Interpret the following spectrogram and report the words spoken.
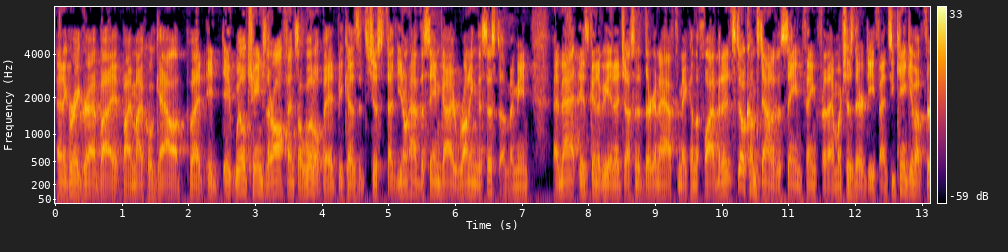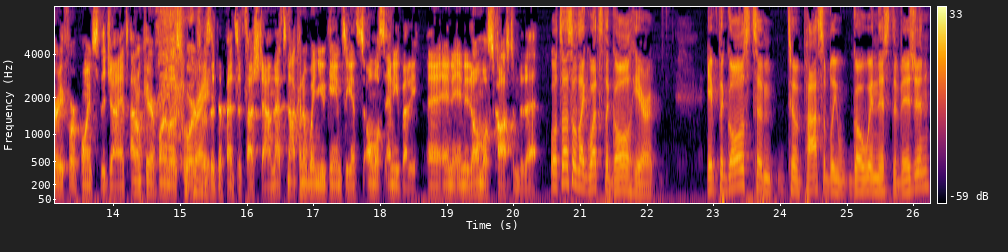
and a great grab by by Michael Gallup, but it, it will change their offense a little bit because it's just that you don't have the same guy running the system. I mean, and that is going to be an adjustment that they're going to have to make on the fly, but it still comes down to the same thing for them, which is their defense. You can't give up 34 points to the Giants. I don't care if one of those scores Right. was a defensive touchdown. That's not going to win you games against almost anybody, and, and it almost cost them today. Well, it's also like, what's the goal here? If the goal is to to possibly go win this division,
